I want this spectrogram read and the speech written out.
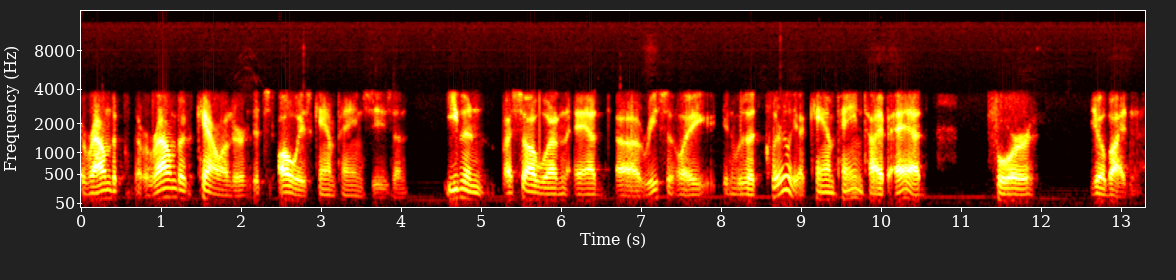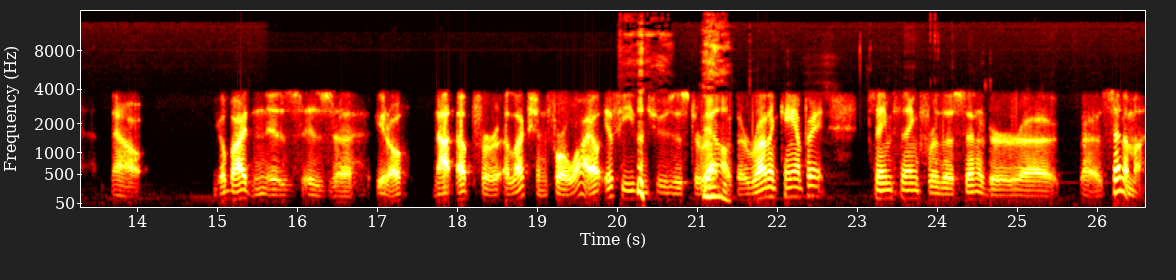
around the around the calendar it's always campaign season. Even I saw one ad uh recently it was a clearly a campaign type ad for Joe Biden. Now Joe Biden is is uh you know not up for election for a while if he even chooses to run. yeah. But they're running campaign. Same thing for the senator uh, uh, Sinema.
